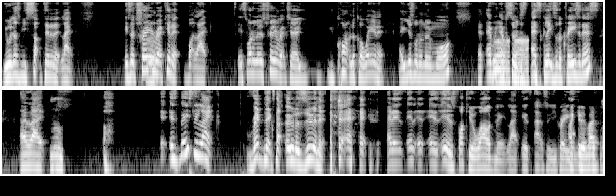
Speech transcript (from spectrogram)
you will just be sucked in it. Like it's a train wreck in it, but like it's one of those train wrecks, yeah. You, you can't look away in it, and you just want to know more. And every Uh-huh. episode just escalates to the craziness, and like Mm. it- it's basically like rednecks that own a zoo in it, and it's, it, it, it is fucking wild, mate. Like it's absolutely crazy. I can imagine.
